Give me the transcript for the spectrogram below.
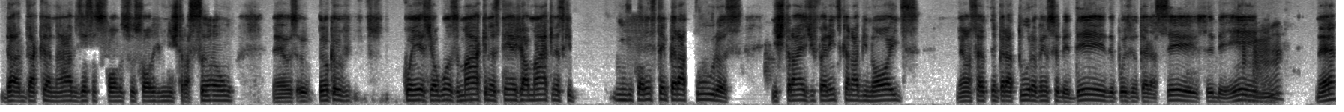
da, da cannabis, essas formas, suas formas de administração. É, eu, pelo que eu conheço de algumas máquinas, tem já máquinas que em diferentes temperaturas extraem diferentes canabinoides. Né? Uma certa temperatura vem o CBD, depois vem o THC, o CBN, uhum. né?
